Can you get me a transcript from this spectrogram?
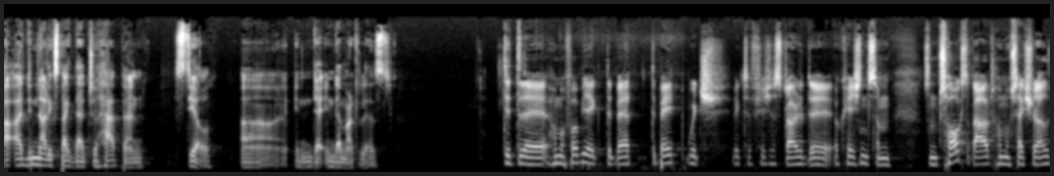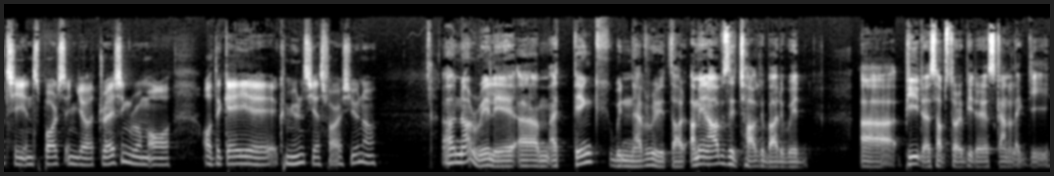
I, I, did not expect that to happen. Still, uh, in the in the market list. Did the homophobic debate, debate which Victor Fischer started, uh, occasion some some talks about homosexuality in sports in your dressing room or or the gay uh, community, as far as you know? Uh, not really. Um, I think we never really thought. I mean, obviously talked about it with uh, Peter, sub story. Peter is kind of like the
